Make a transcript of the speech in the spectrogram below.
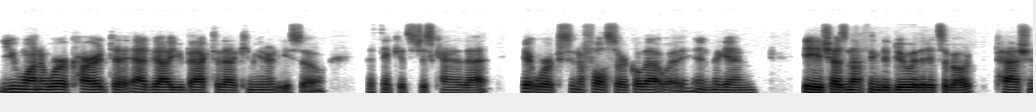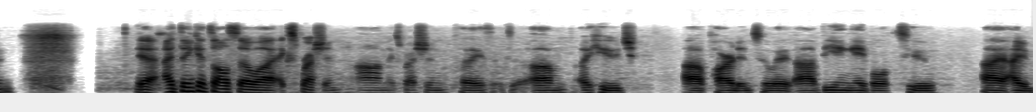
you want to work hard to add value back to that community. So I think it's just kind of that it works in a full circle that way. And again, age has nothing to do with it. It's about passion. Yeah, I think it's also uh, expression. Um, expression plays um, a huge uh, part into it. Uh, being able to I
